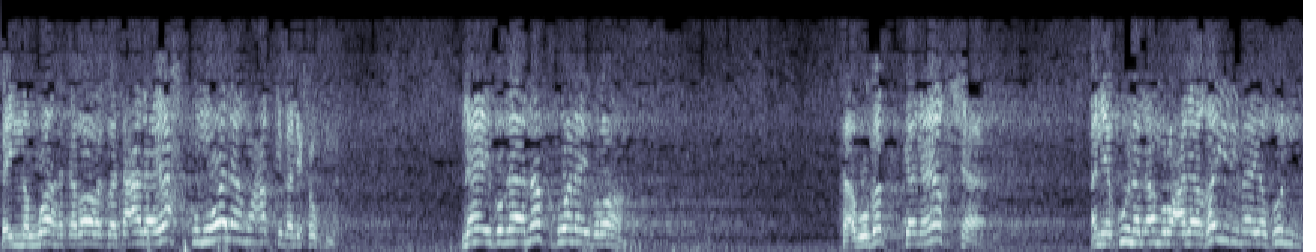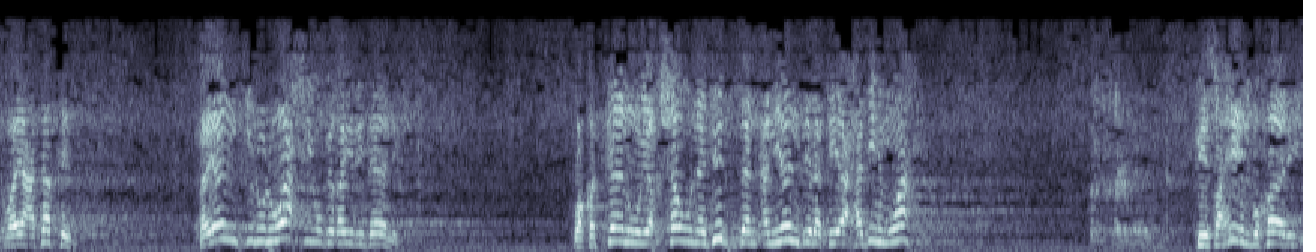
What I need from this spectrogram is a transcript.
فإن الله تبارك وتعالى يحكم ولا معقب لحكمه. لا لا نقض ولا إبرام. فأبو بكر كان يخشى أن يكون الأمر على غير ما يظن ويعتقد فينزل الوحي بغير ذلك. وقد كانوا يخشون جدا أن ينزل في أحدهم وحي. في صحيح البخاري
